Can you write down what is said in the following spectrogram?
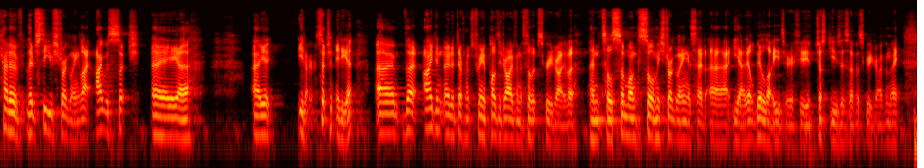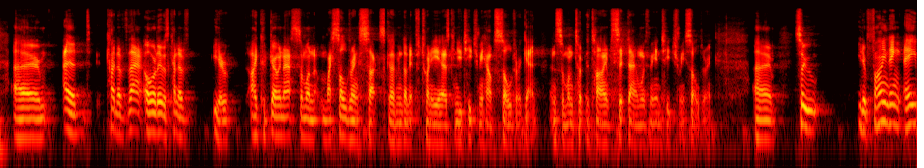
kind of, they'd see you struggling. Like I was such a, uh, a you know, such an idiot um, that I didn't know the difference between a Pozidriv and a Phillips screwdriver until someone saw me struggling and said, uh, yeah, it'll be a lot easier if you just use this other screwdriver, mate. Um, and kind of that, or it was kind of, you know, I could go and ask someone, my soldering sucks because I haven't done it for 20 years, can you teach me how to solder again? And someone took the time to sit down with me and teach me soldering. Um, so you know, finding a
